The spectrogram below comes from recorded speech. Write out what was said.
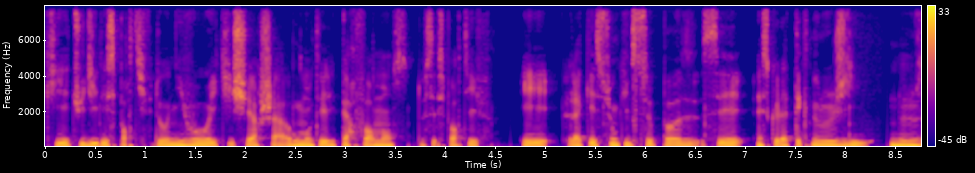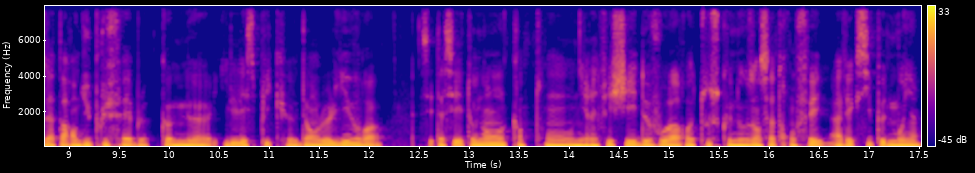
qui étudie les sportifs de haut niveau et qui cherche à augmenter les performances de ces sportifs. Et la question qu'il se pose, c'est est-ce que la technologie ne nous a pas rendus plus faibles? Comme euh, il l'explique dans le livre, c'est assez étonnant quand on y réfléchit de voir tout ce que nos ancêtres ont fait avec si peu de moyens.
